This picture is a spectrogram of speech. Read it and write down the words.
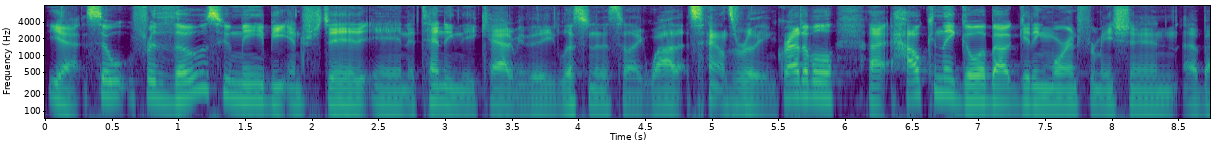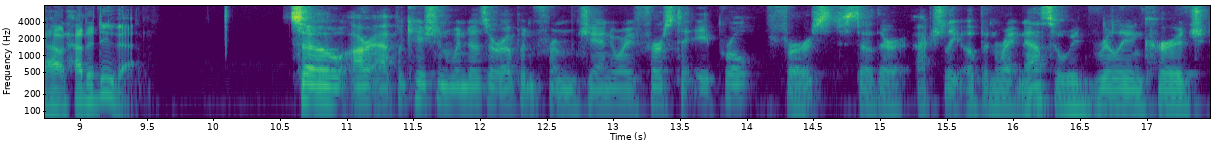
Yeah. So for those who may be interested in attending the academy, they listen to this, they're like, wow, that sounds really incredible. Uh, how can they go about getting more information about how to do that? So our application windows are open from January 1st to April 1st. So they're actually open right now. So we'd really encourage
